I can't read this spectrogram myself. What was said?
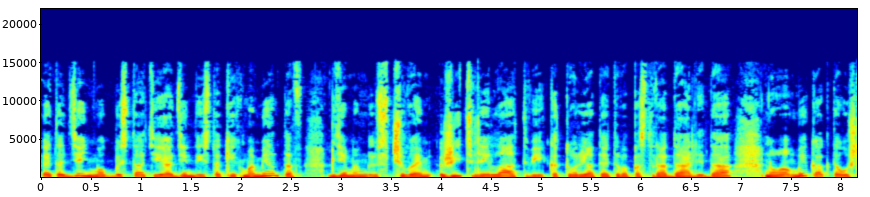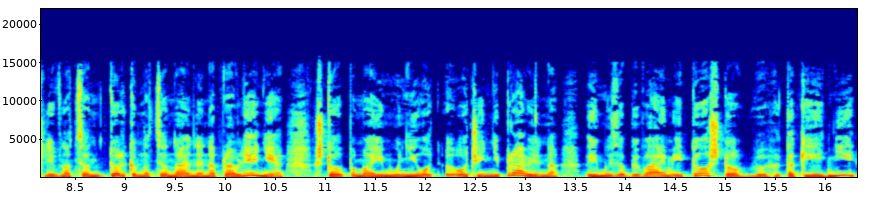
этот день мог бы стать и один из таких моментов, где мы чуваем жителей Латвии, которые от этого пострадали. Да? Но мы как-то ушли в национ... только в национальное направление, что, по-моему, не очень неправильно. И мы забываем и то, что в такие дни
